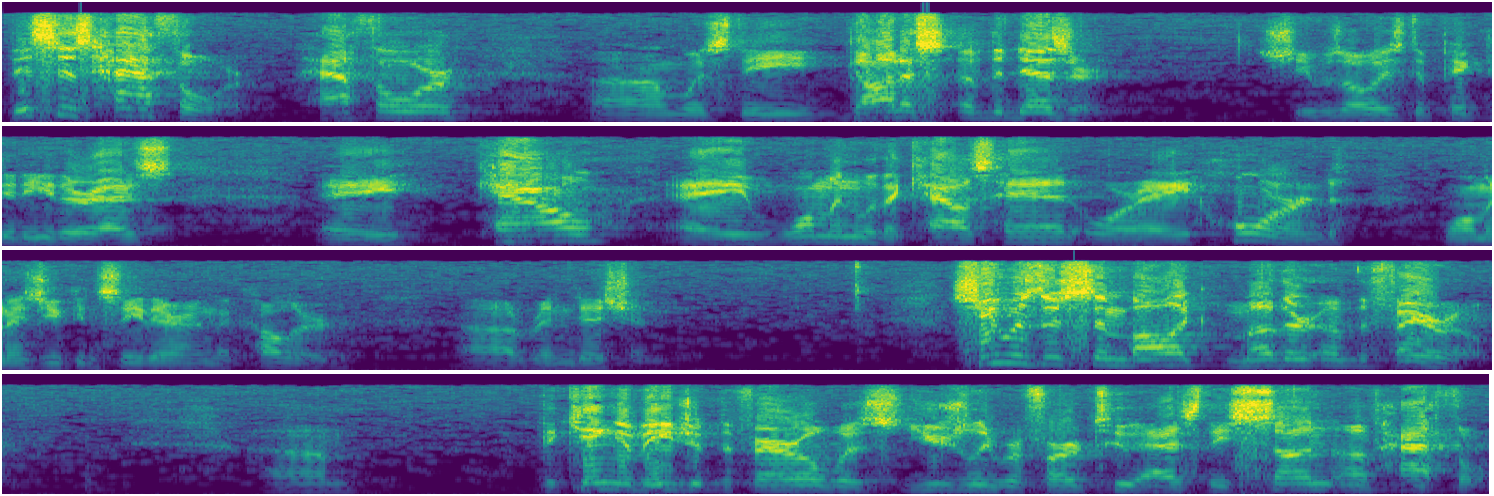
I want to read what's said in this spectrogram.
This is Hathor. Hathor um, was the goddess of the desert. She was always depicted either as a cow, a woman with a cow's head, or a horned woman, as you can see there in the colored uh, rendition. She was the symbolic mother of the Pharaoh. Um, the king of Egypt, the Pharaoh, was usually referred to as the son of Hathor,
